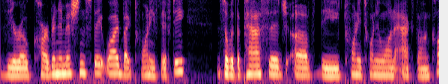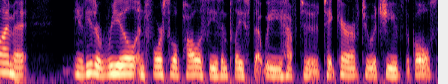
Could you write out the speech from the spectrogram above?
zero carbon emissions statewide by 2050. And so, with the passage of the 2021 Act on Climate, you know, these are real enforceable policies in place that we have to take care of to achieve the goals.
